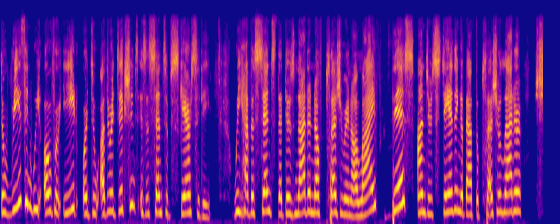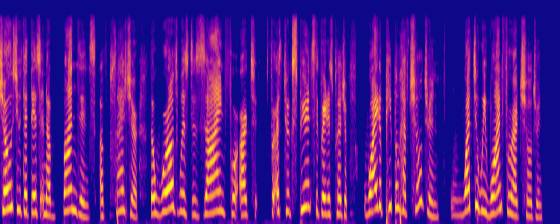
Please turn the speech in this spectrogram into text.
The reason we overeat or do other addictions is a sense of scarcity. We have a sense that there's not enough pleasure in our life. This understanding about the pleasure ladder shows you that there's an abundance of pleasure. The world was designed for our for us to experience the greatest pleasure. Why do people have children? What do we want for our children?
